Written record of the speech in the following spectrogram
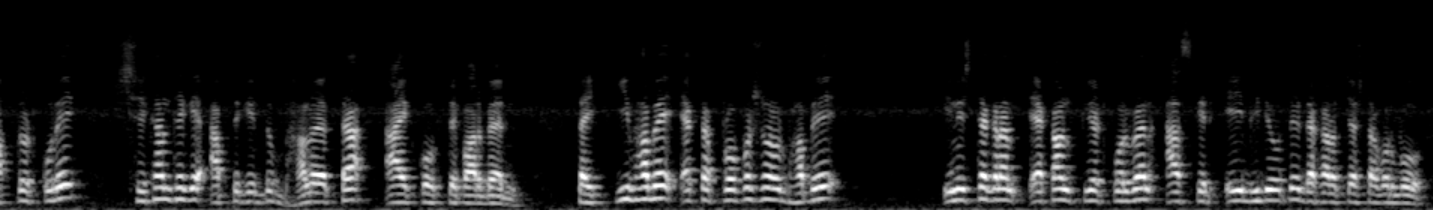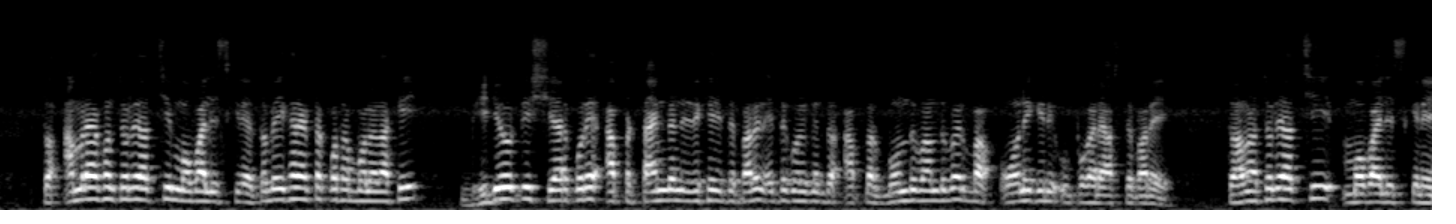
আপলোড করে সেখান থেকে আপনি কিন্তু ভালো একটা আয় করতে পারবেন। তাই কীভাবে একটা প্রফেশনালভাবে ইনস্টাগ্রাম অ্যাকাউন্ট ক্রিয়েট করবেন, আজকের এই ভিডিওতে দেখানোর চেষ্টা করব। তো আমরা এখন চলে যাচ্ছি মোবাইল স্ক্রিনে তবে এখানে একটা কথা বলে রাখি, ভিডিওটি শেয়ার করে আপনার টাইমলাইনে রেখে দিতে পারেন, এতে করে কিন্তু আপনার বন্ধু বান্ধবের বা অনেকেরই উপকারে আসতে পারে। তো আমরা চলে যাচ্ছি মোবাইল স্ক্রিনে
